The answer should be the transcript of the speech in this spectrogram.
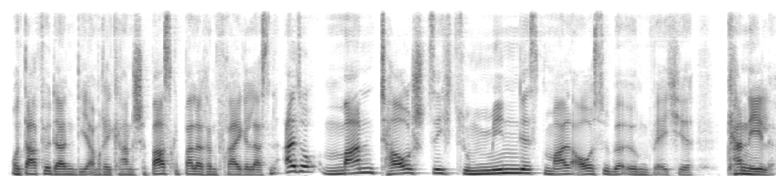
Und dafür dann die amerikanische Basketballerin freigelassen. Also man tauscht sich zumindest mal aus über irgendwelche Kanäle.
